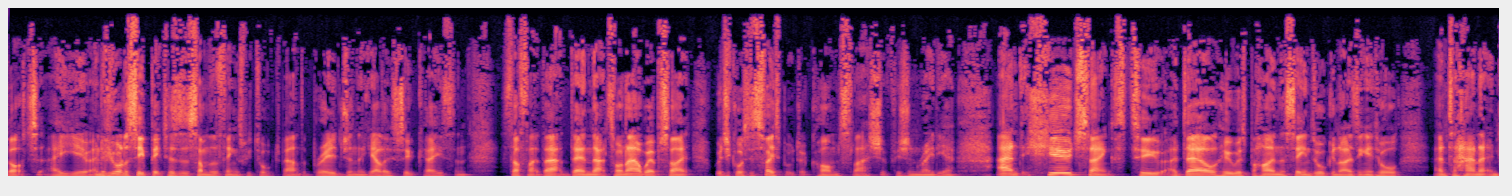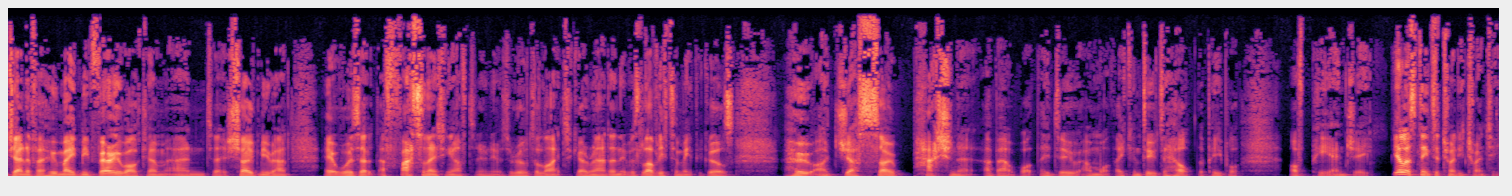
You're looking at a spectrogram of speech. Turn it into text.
com and if you want to see pictures of some of the things we talked about, the bridge and the yellow suitcase and stuff like that, then that's on our website, which of course is facebook.com slash vision radio. And huge thanks to Adele, who was behind the scenes organizing it all, and to Hannah and Jennifer, who made me very welcome and uh, showed me around. It was a, a fascinating afternoon. It was a real delight to go around, and it was lovely to meet the girls who are just so passionate about what they do and what they can do to help the people of PNG. You're listening to 2020.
